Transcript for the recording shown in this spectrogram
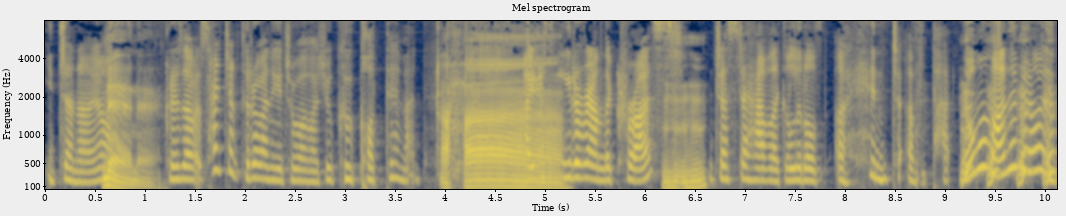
있잖아요. 네네. 그래서 살짝 들어가는 게 좋아가지고 그 겉에만. 아하. I just eat around the crust mm-hmm. just to have like a little a hint of pat. 너무 많으면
